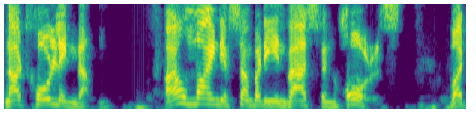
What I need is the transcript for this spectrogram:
not holding them. I don't mind if somebody invests and holds, but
